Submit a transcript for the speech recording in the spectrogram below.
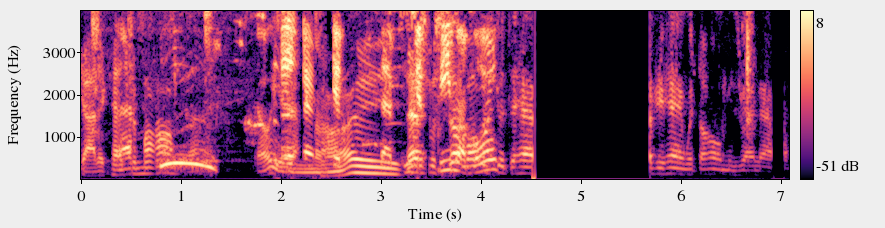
Gotta catch them all. Oh yeah. Nice. That's what's up. Always boy. good to have, have you hang with the homies right now.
